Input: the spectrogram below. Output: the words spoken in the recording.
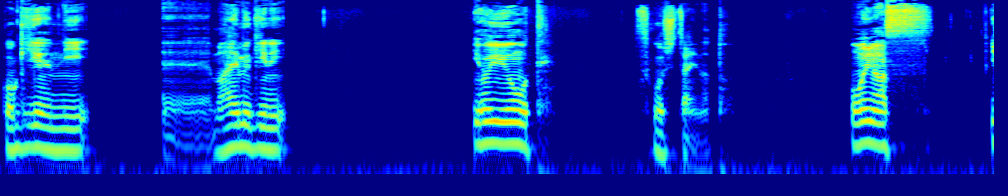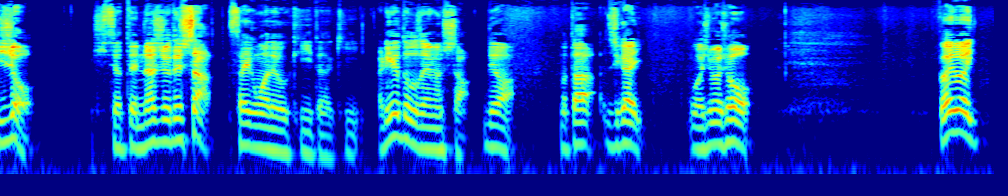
ご機嫌に、えー、前向きに、余裕を持って過ごしたいなと思います。以上、喫茶店ラジオでした。最後までお聴きいただきありがとうございました。では、また次回お会いしましょう。バイバイ。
